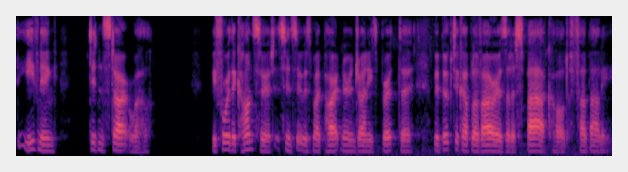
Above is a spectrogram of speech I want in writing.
The evening didn't start well. Before the concert, since it was my partner Indrani's birthday, we booked a couple of hours at a spa called Vabali.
